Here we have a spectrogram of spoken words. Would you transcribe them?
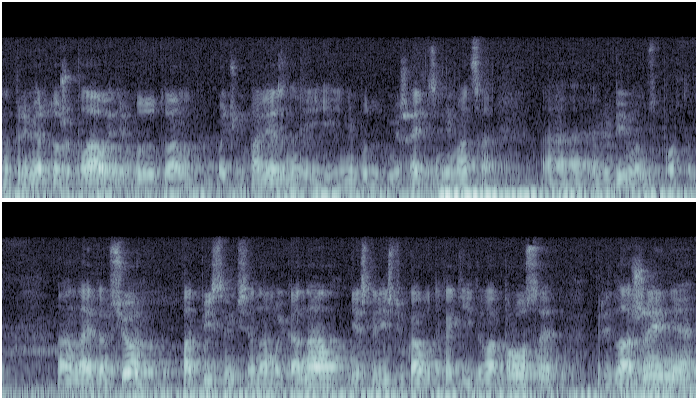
например, тоже плавание, будут вам очень полезны и не будут мешать заниматься э, любимым спортом. А на этом все. Подписываемся на мой канал. Если есть у кого-то какие-то вопросы, предложения,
